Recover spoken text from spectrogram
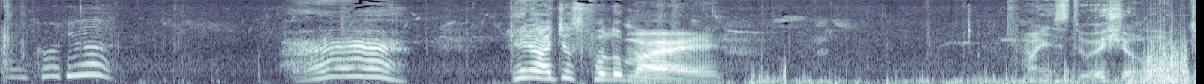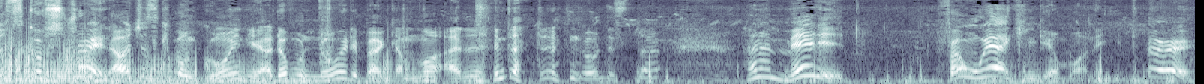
Can I go there? Ah. You know, I just follow my my intuition. Like, just go straight. I'll just keep on going here. I don't know the back. I'm not. I didn't. I didn't know the stuff, and I made it. From where I can get money. There.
